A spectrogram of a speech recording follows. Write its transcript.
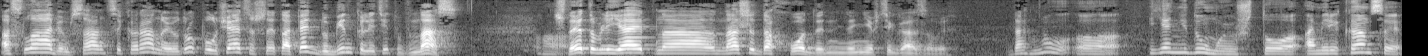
ослабим санкции к Ирану, и вдруг получается, что это опять дубинка летит в нас. Что это влияет на наши доходы нефтегазовые. Да? Ну, э, я не думаю, что американцы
